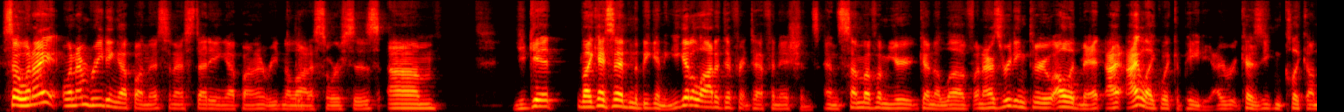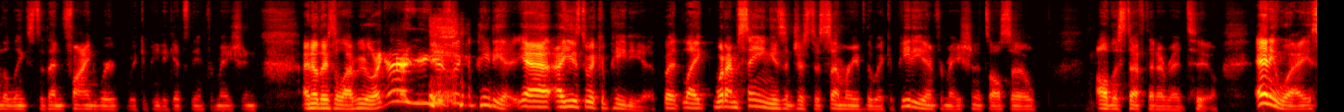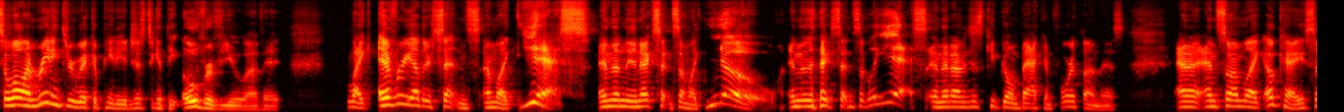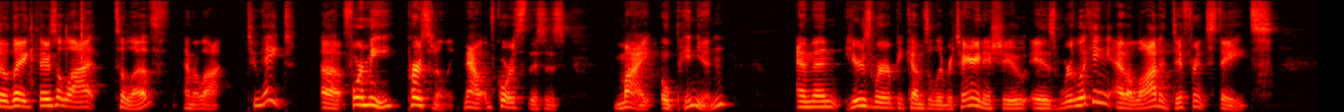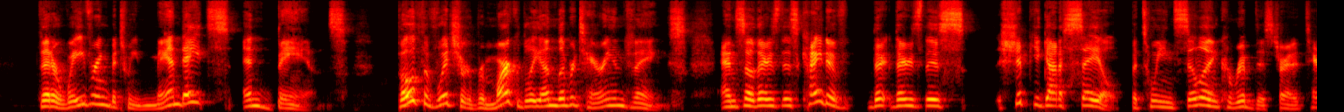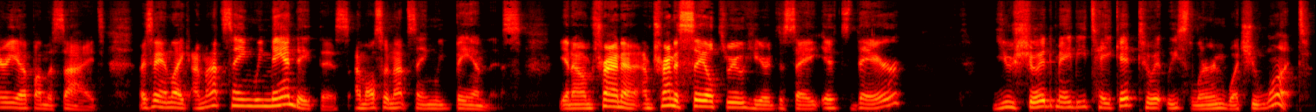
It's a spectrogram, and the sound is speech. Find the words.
so when I when I'm reading up on this and I'm studying up on it, reading a lot of sources, um, you get like I said in the beginning, you get a lot of different definitions, and some of them you're gonna love. And I was reading through, I'll admit, I, I like Wikipedia because you can click on the links to then find where Wikipedia gets the information. I know there's a lot of people like, oh, you use Wikipedia. yeah, I used Wikipedia, but like what I'm saying isn't just a summary of the Wikipedia information; it's also all the stuff that I read too. Anyway, so while I'm reading through Wikipedia just to get the overview of it, like every other sentence, I'm like, yes. And then the next sentence, I'm like, no. And then the next sentence, I'm like, yes. And then I just keep going back and forth on this. And, and so I'm like, okay, so like there's a lot to love and a lot to hate uh, for me personally. Now, of course, this is my opinion. And then here's where it becomes a libertarian issue is we're looking at a lot of different states that are wavering between mandates and bans both of which are remarkably unlibertarian things. And so there's this kind of there, there's this ship you got to sail between Scylla and Charybdis trying to tear you up on the sides by saying like I'm not saying we mandate this. I'm also not saying we ban this. You know, I'm trying to I'm trying to sail through here to say it's there. You should maybe take it to at least learn what you want.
